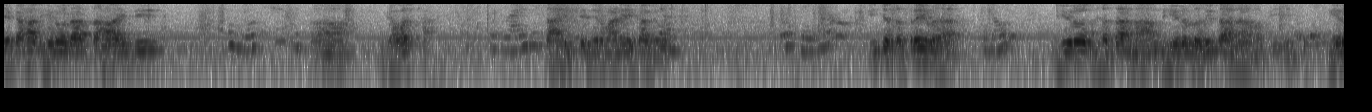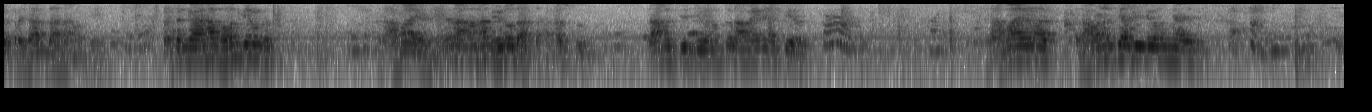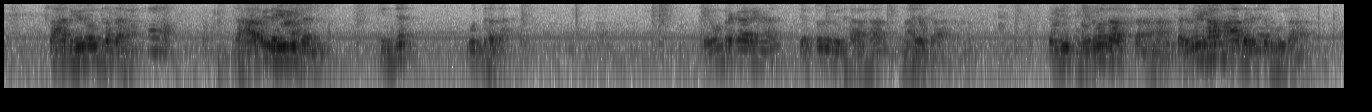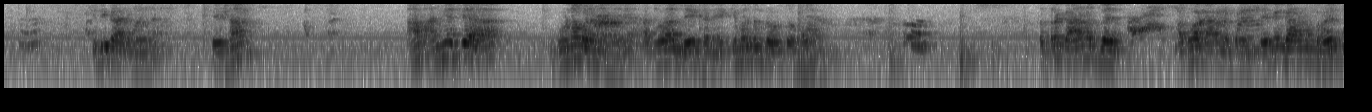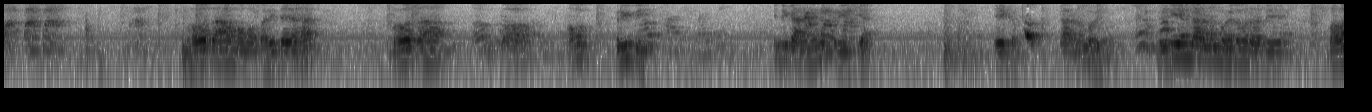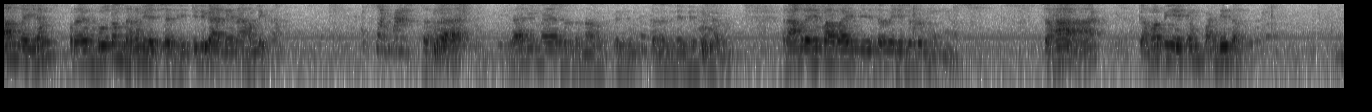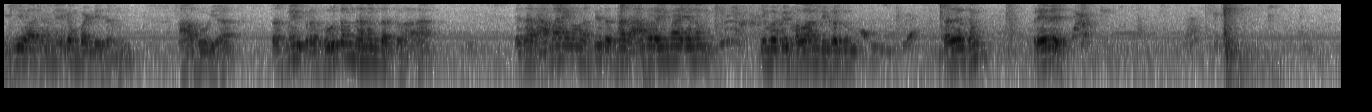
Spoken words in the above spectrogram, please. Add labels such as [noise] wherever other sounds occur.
नायकः धीरोदात्तः इति व्यवस्था। साहित्यनिर्माणे एका व्यवस्था। किञ्च तत्रैव धीरोद्धतानां धीरललितानामपि धीरप्रशान्तानामपि प्रसङ्गाः भवन्त्येव खलु। रामायणे रामः धीरोदात्तः अस्तु। रामस्य जीवनं तु रामायणे अस्ति एव। रामायणात् रावणस्यापि जीवनं ज्ञायते। सः धीरोद्धतः। सः अपि धैर्यशाली। किञ्च उद्धतः। एवं प्रकारेण चतुर्विधाः नायकाः। तर्हि धीरोदात्ताः सर्वेषाम् आदर्शस्य भूताः इति कारणेन तेषाम् अहम् अन्यस्य गुणवर्णने अथवा लेखने किमर्थं प्रवृत्तो भवामि तत्र कारणद्वयम् अथवा कारणत्रयम्। एकं कारणं भवेत्। मम परिचयः मम प्रीतिः इति कारणेन प्रीत्या। एकं कारणं भवितुमर्हति द्वितीयं कारणं भवितुमर्हति। भवान् मह्यं प्रभूतं धनं यच्छति इति कारणेन अहं लिखामि। तत्र इदानीं मया श्रुतं नाम कतिचन दिनेभ्यः पूर्वं बाबा इति सर्वैः श्रुतं। सः कमपि एकं पण्डितं एकं पण्डितम्, आहूय तस्मै प्रभूतं धनं दत्त्वा यथा रामायणम् अस्ति तथा रामरहिमायनं किमपि भवान् लिखतु। तदर्थं प्रेरयति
